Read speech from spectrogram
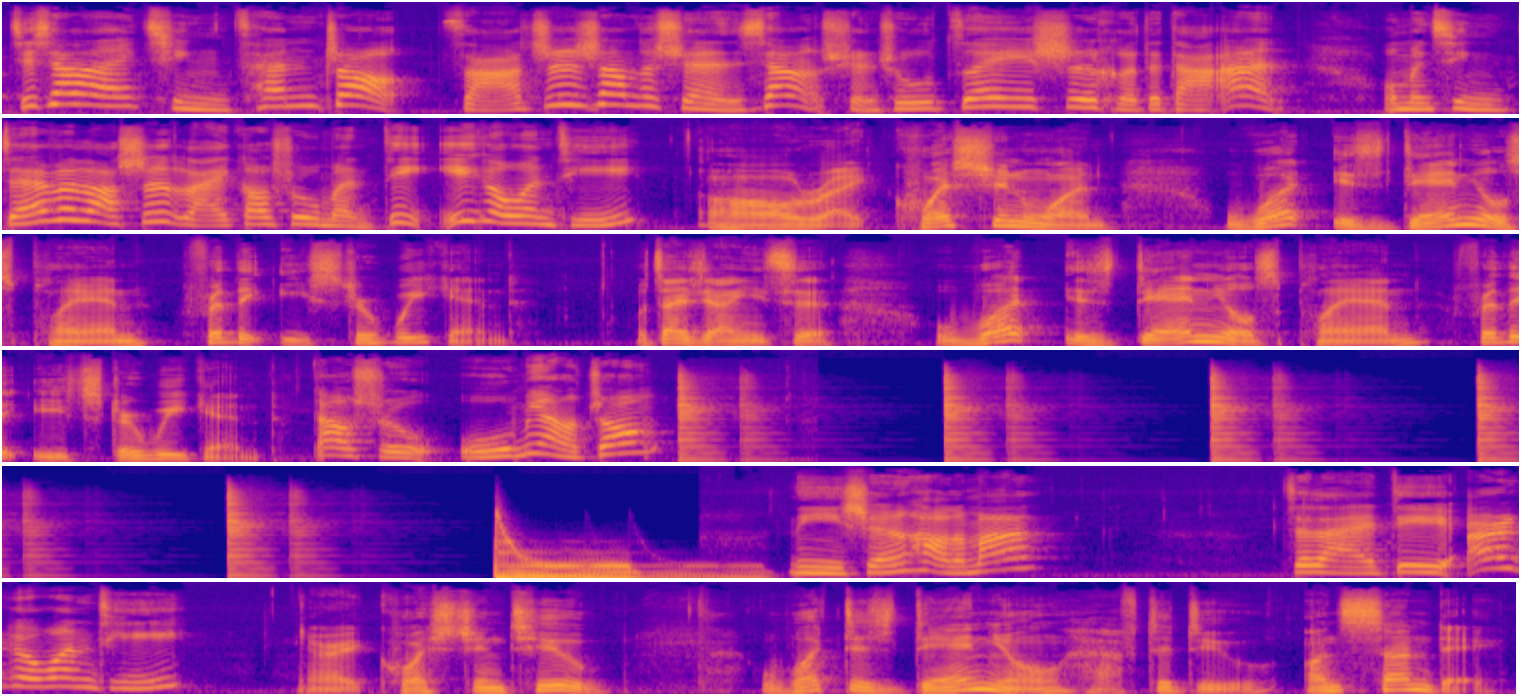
接下来，请参照杂志上的选项，选出最适合的答案。我们请 David 老师来告诉我们第一个问题。 All right, question one. What is Daniel's plan for the Easter weekend? 我再讲一次. What is Daniel's plan for the Easter weekend? 倒数五秒钟。你选好了吗？再来第二个问题。 All right, question two. What does Daniel have to do on Sunday?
